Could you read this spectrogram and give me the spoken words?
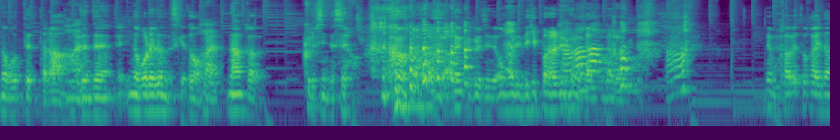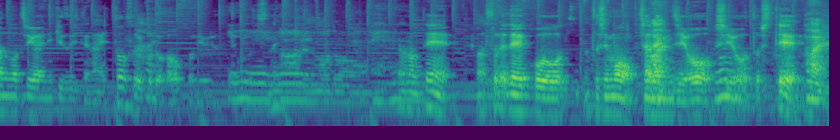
登ってったら、はい全然登れるんですけど、はなんか苦しいんですよ。なんか苦しいんで、重りで引っ張られるような感じになるわけでも壁と階段の違いに気づいてないと、そういうことが起こり得るってえことですね。なるほど。ーなので、まあ、それでこう、私もチャレンジをしようとして、はい。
